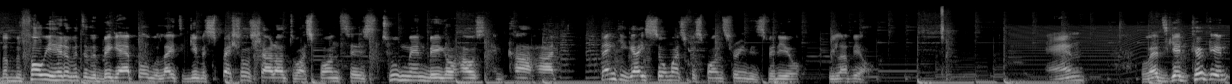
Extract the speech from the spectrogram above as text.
but before we head over to the Big Apple, we'd like to give a special shout out to our sponsors, Two Men Bagel House and Carhartt. Thank you guys so much for sponsoring this video. We love y'all. And let's get cooking.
